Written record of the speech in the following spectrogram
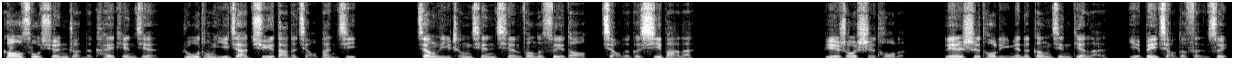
高速旋转的开天剑如同一架巨大的搅拌机，将李承前前方的隧道搅了个稀巴烂。别说石头了，连石头里面的钢筋电缆也被搅得粉碎。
